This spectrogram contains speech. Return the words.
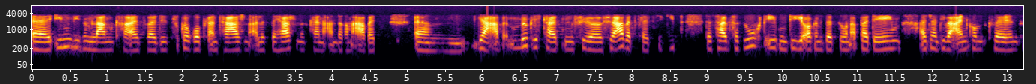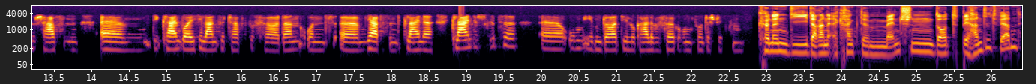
äh, in diesem Landkreis, weil die Zuckerrohrplantagen alles beherrschen, es keine anderen Arbeits, ähm, ja, Möglichkeiten für, für Arbeitsplätze gibt. Deshalb versucht eben die Organisation Apadame alternative Einkommensquellen zu schaffen, ähm, die kleinbäuerliche Landwirtschaft zu fördern und ähm, ja, das sind kleine kleine Schritte, äh, um eben dort die lokale Bevölkerung zu unterstützen. Können die daran erkrankte Menschen dort behandelt werden?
